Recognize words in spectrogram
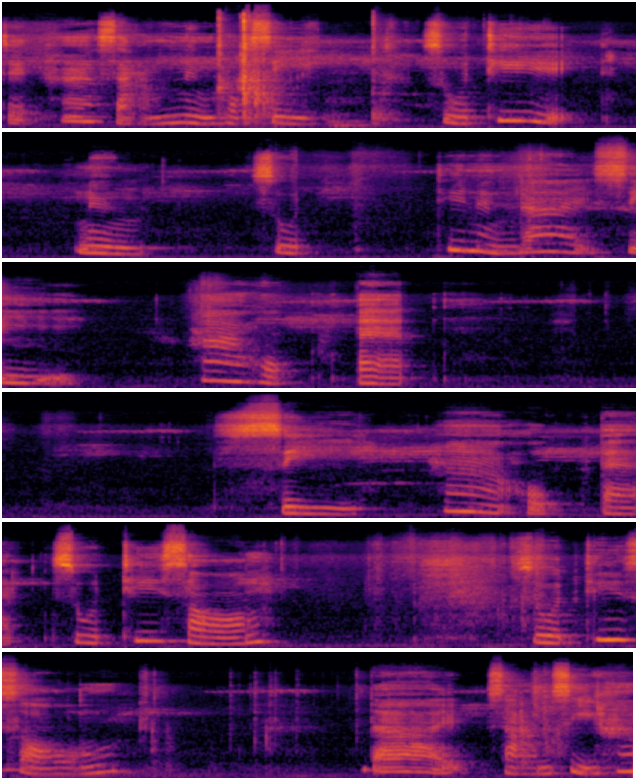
เจ็ดห้าสามหนึ่งหกสี่สูตรที่หนึ่งสูตรที่หนึ่งได้สี่ห้าหกแปด สี่ห้าหกแปดสูตรที่สองสูตรที่สองได้สามสี่ห้า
